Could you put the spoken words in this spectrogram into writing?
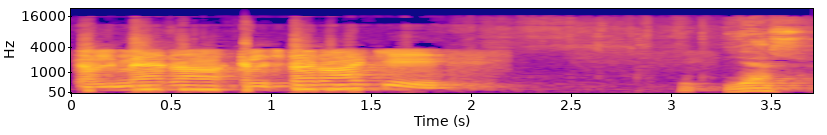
Καλημέρα, καλησπέρα Άκη. Γεια σου.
